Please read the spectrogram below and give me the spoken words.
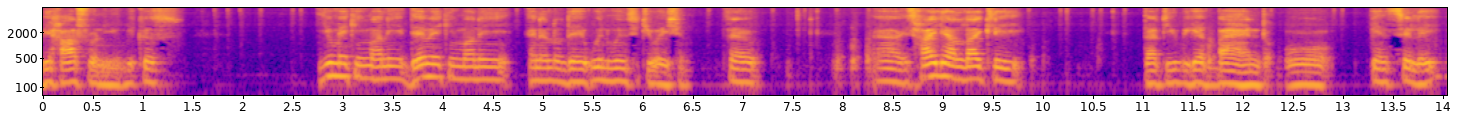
be harsh on you because you making money, they're making money, and end of the day, win-win situation. So uh, it's highly unlikely that you get banned or being silly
